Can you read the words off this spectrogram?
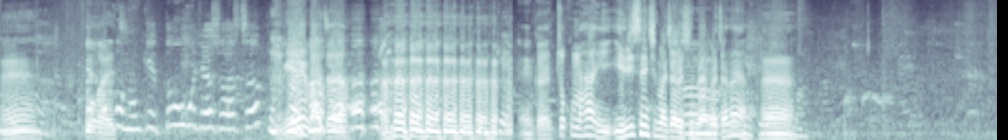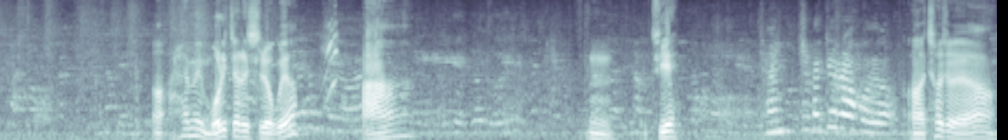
네. 또 가야지. 한번 온게 또 오고자서 왔어? 예, 맞아요. 그러니까 조금 한 1, 2cm만 자르신다는 거잖아요. 예. 어, 할머니 머리 자르시려고요? 아. 음, 뒤에? 잘 찾으라고요. 어, 쳐줘요.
